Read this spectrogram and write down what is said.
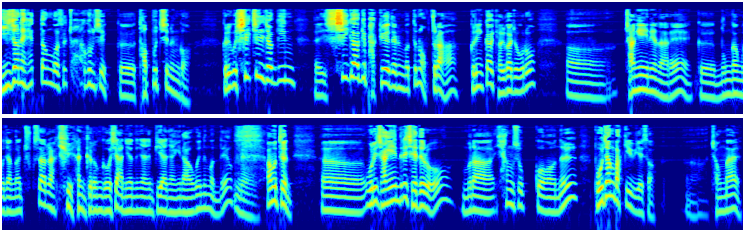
이전에 했던 것을 조금씩 그 덧붙이는 거 그리고 실질적인 시각이 바뀌어야 되는 것들은 없더라. 그러니까 결과적으로 어, 장애인의 날에 그 문광부 장관 축사를 하기 위한 그런 것이 아니었느냐는 비아냥이 나오고 있는 건데요. 네. 아무튼 어, 우리 장애인들이 제대로 문화 향수권을 보장받기 위해서 어, 정말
